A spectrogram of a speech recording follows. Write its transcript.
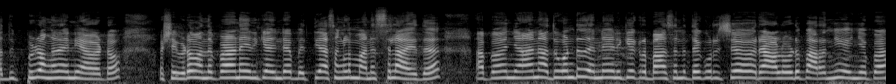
അതിപ്പോഴും അങ്ങനെ തന്നെയാകട്ടോ പക്ഷേ ഇവിടെ വന്നപ്പോഴാണ് എനിക്ക് അതിന്റെ വ്യത്യാസങ്ങൾ മനസ്സിലായത്. അപ്പോൾ ഞാൻ അതുകൊണ്ട് തന്നെ എനിക്ക് കൃപാസനത്തെക്കുറിച്ച് ഒരാളോട് പറഞ്ഞു കഴിഞ്ഞപ്പോൾ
